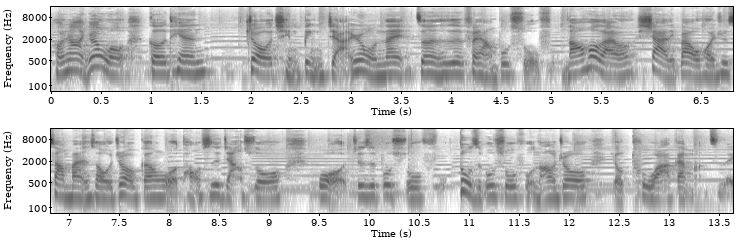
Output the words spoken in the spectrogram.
好像因为我隔天。就请病假，因为我那真的是非常不舒服。然后后来下礼拜我回去上班的时候，我就有跟我同事讲说，我就是不舒服，肚子不舒服，然后就有吐啊，干嘛之类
